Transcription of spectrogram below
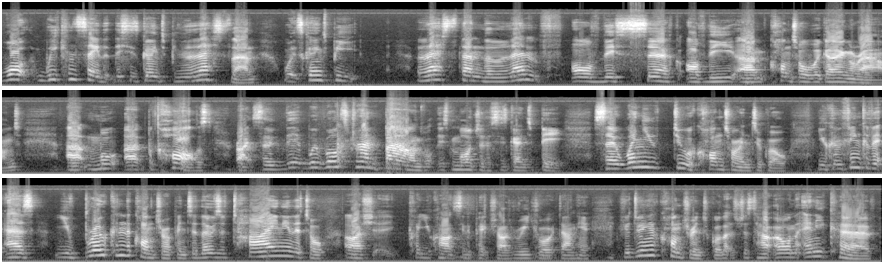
what we can say that this is going to be less than, well, it's going to be less than the length of this circle of the um, contour we're going around, uh, more, uh, because, right, so we want to try and bound what this modulus is going to be. So when you do a contour integral, you can think of it as you've broken the contour up into those of tiny little, oh, you can't see the picture, I'll redraw it down here. If you're doing a contour integral, that's just how on any curve,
